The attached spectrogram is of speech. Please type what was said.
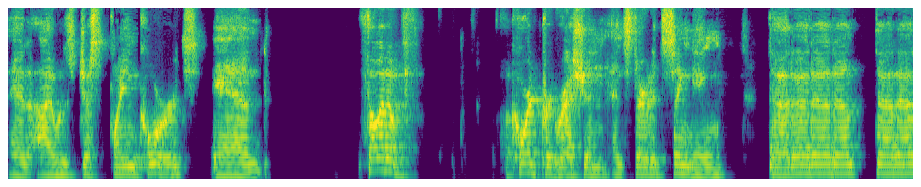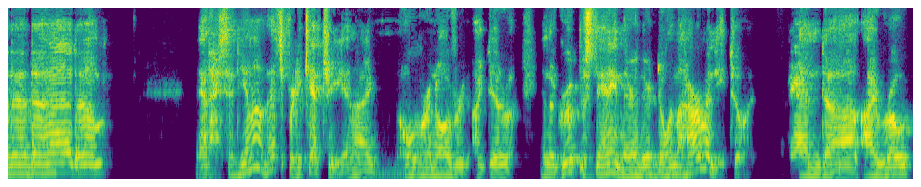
and I was just playing chords and thought of a chord progression and started singing da da da da da da da da And I said, you know, that's pretty catchy. And I, over and over, I did it. And the group is standing there and they're doing the harmony to it. And uh, I wrote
